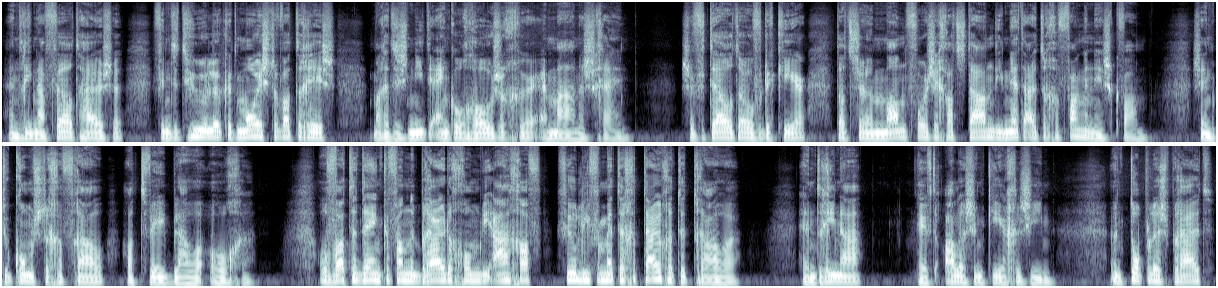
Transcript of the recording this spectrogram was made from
Hendrina Veldhuizen vindt het huwelijk het mooiste wat er is, maar het is niet enkel rozengeur en maneschijn. Ze vertelt over de keer dat ze een man voor zich had staan die net uit de gevangenis kwam. Zijn toekomstige vrouw had twee blauwe ogen. Of wat te denken van de bruidegom die aangaf veel liever met de getuigen te trouwen. Hendrina heeft alles een keer gezien. Een topless bruid,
